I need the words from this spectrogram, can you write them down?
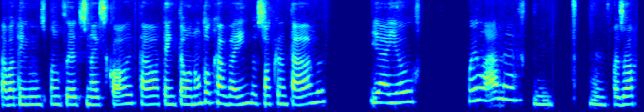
Tava tendo uns panfletos na escola e tal. Até então eu não tocava ainda, eu só cantava. E aí eu fui lá, né? Fazer uma,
